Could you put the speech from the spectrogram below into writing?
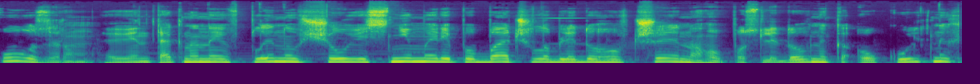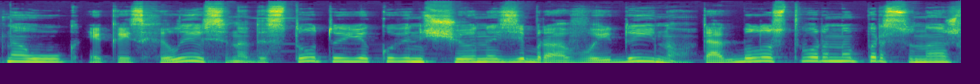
озером. Він так на неї вплинув, що у вісні Мері побачила блідого вченого, послідовника окультних наук, який схилився над істотою, яку він щойно зібрав воєдино. Так було створено персонаж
